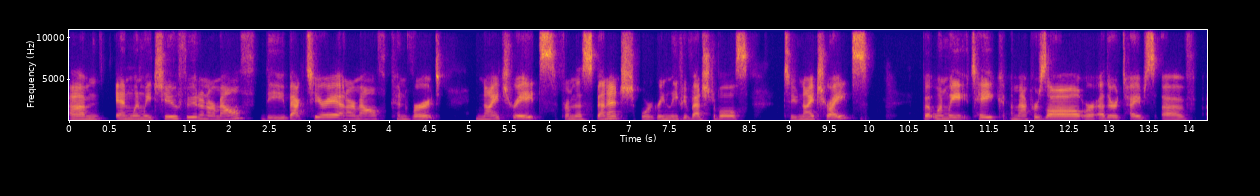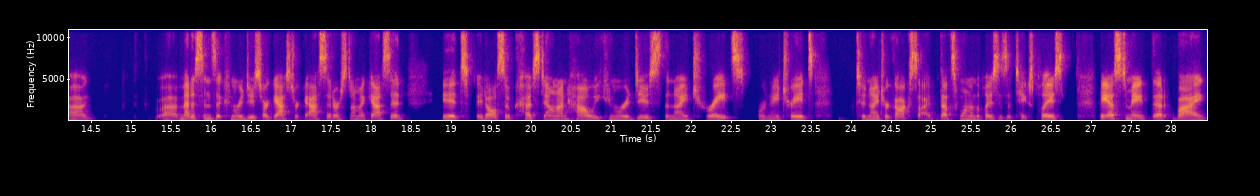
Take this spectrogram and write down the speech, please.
Um, and when we chew food in our mouth, the bacteria in our mouth convert nitrates from the spinach or green leafy vegetables to nitrites. But when we take omeprazole or other types of uh, uh, medicines that can reduce our gastric acid or stomach acid, it, it also cuts down on how we can reduce the nitrates or nitrates to nitric oxide. That's one of the places it takes place. They estimate that by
